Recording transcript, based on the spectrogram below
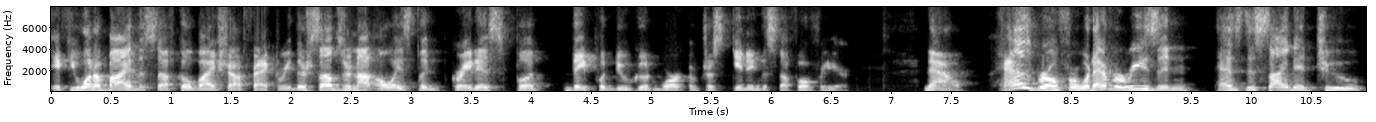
if you want to buy the stuff, go buy Shout Factory. Their subs are not always the greatest, but they put do good work of just getting the stuff over here. Now Hasbro, for whatever reason, has decided to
